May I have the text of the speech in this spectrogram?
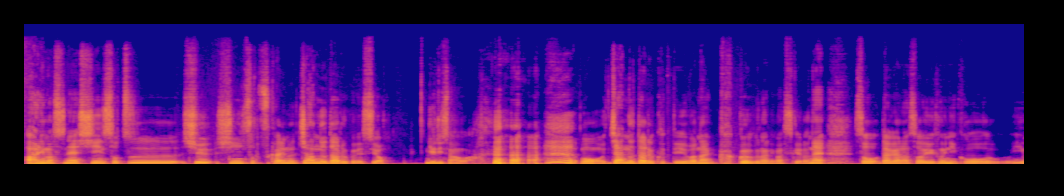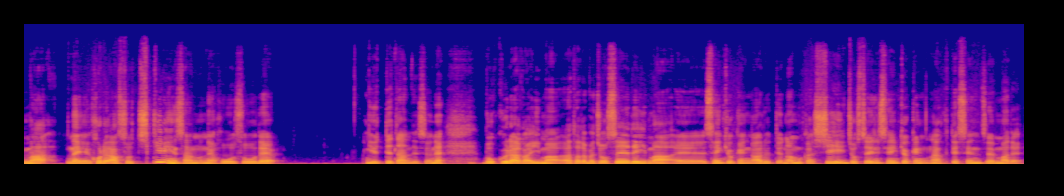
ありますね。新卒、新卒界のジャンヌ・ダルクですよ。ゆりさんは。もうジャンヌ・ダルクって言えばなんかかっこよくなりますけどね。そうだからそういうふうにこう今ねこれあそうチキリンさんのね放送で言ってたんですよね。僕らが今、例えば女性で今、えー、選挙権があるっていうのは昔、女性に選挙権がなくて戦前まで。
